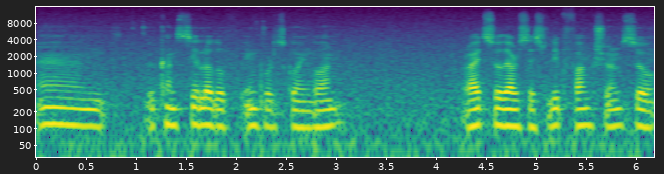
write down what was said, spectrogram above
And we can see a lot of imports going on right? So there's a sleep function so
